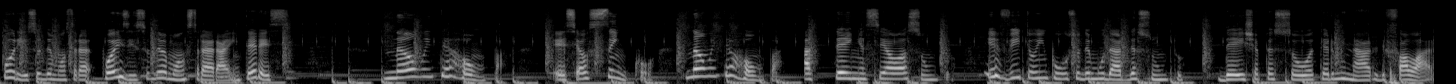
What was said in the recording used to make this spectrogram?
por isso demonstra... pois isso demonstrará interesse. Não interrompa. Esse é o 5. Não interrompa. Atenha-se ao assunto. Evite o impulso de mudar de assunto. Deixe a pessoa terminar de falar.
